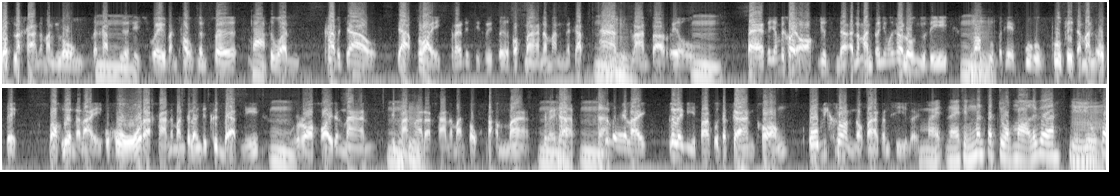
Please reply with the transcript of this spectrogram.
ลดราคาน้ำมันลงนะครับอืมเพื่อที่ช่วยบรรเทาเงินเฟ้อครับส่วนข้าพเจ้า จะปล่อย strategic reserve ออกมาน้ำมันนะครับ อืม 50 ล้านบาร์เรล อืม แต่ก็ยังไม่ค่อยออกอยู่นะน้ำมันก็ยังไม่ค่อยลงอยู่ดีอืมเพราะกลุ่มประเทศผู้ผู้ผลิตน้ำมันโอเปกบอกเรื่องอะไร โอ้โห ราคาน้ำมันกำลังจะขึ้นแบบนี้ อืม รอคอยตั้งนานที่อืมผ่านมาราคาน้ำมันตกต่ำมากใช่ไหมครับ อืมครับก็เลยอะไรก็เลยมีปรากฏการณ์ของโอมิครอนออกมาทันทีเลยหมายหมายถึงมันประจวบเหมาะเหลือเกินอืมอยู่ๆก็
